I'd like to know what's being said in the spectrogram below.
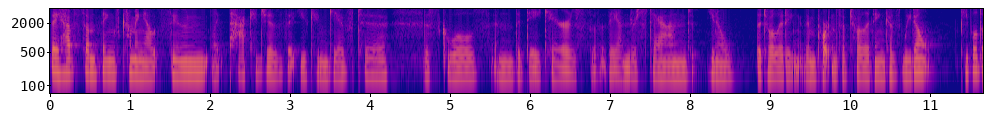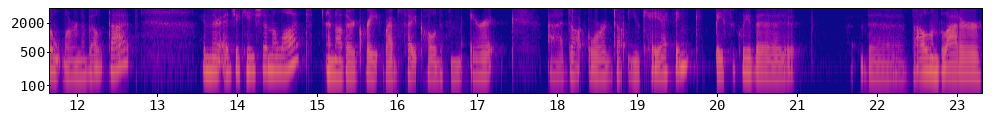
They have some things coming out soon, like packages that you can give to the schools and the daycares so that they understand, you know, the toileting, the importance of toileting, because we don't, people don't learn about that in their education a lot. Another great website called eric.org.uk, uh, I think. Basically, the the bowel and bladder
